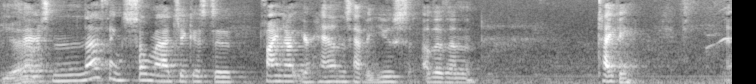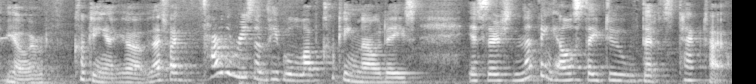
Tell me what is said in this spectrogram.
Yeah. There's nothing so magic as to find out your hands have a use other than typing, you know, or cooking. You know, that's why part of the reason that people love cooking nowadays is there's nothing else they do that's tactile.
